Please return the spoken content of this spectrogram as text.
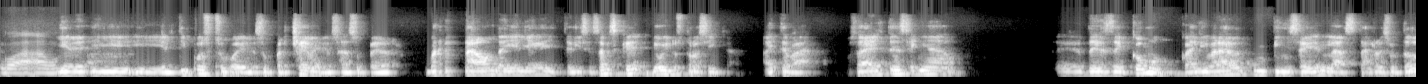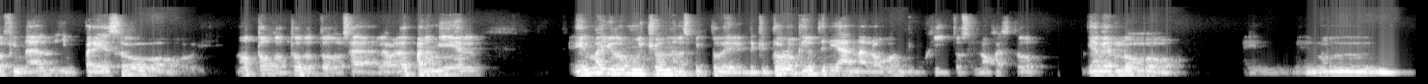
Wow. Y, el, y, el tipo es súper chévere, o sea, súper buena onda y él llega y te dice, ¿sabes qué? Yo ilustro así, ahí te va. O sea, él te enseña eh, desde cómo calibrar un pincel hasta el resultado final impreso, no todo, todo, todo. O sea, la verdad para mí él, él me ayudó mucho en el aspecto de, que todo lo que yo tenía análogo, en dibujitos, en hojas, todo, ya verlo en,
